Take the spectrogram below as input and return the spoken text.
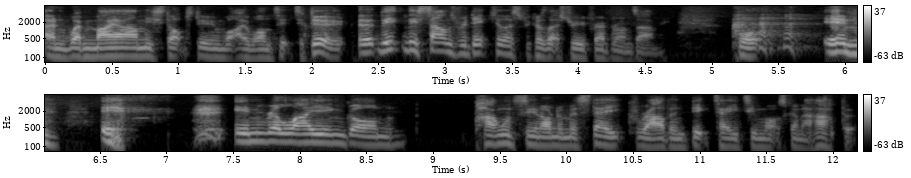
And when my army stops doing what I want it to do, uh, this sounds ridiculous because that's true for everyone's army. But in, in in relying on pouncing on a mistake rather than dictating what's going to happen,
